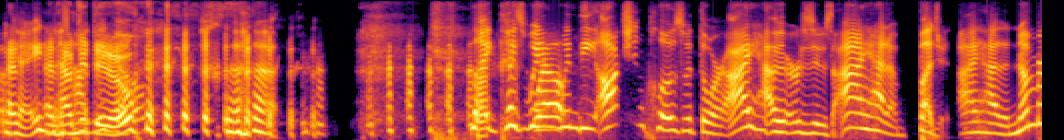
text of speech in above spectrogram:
Okay. And, how'd you how'd do? like because when Well- when the auction closed with Thor, I had or Zeus, I had a budget. I had a number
